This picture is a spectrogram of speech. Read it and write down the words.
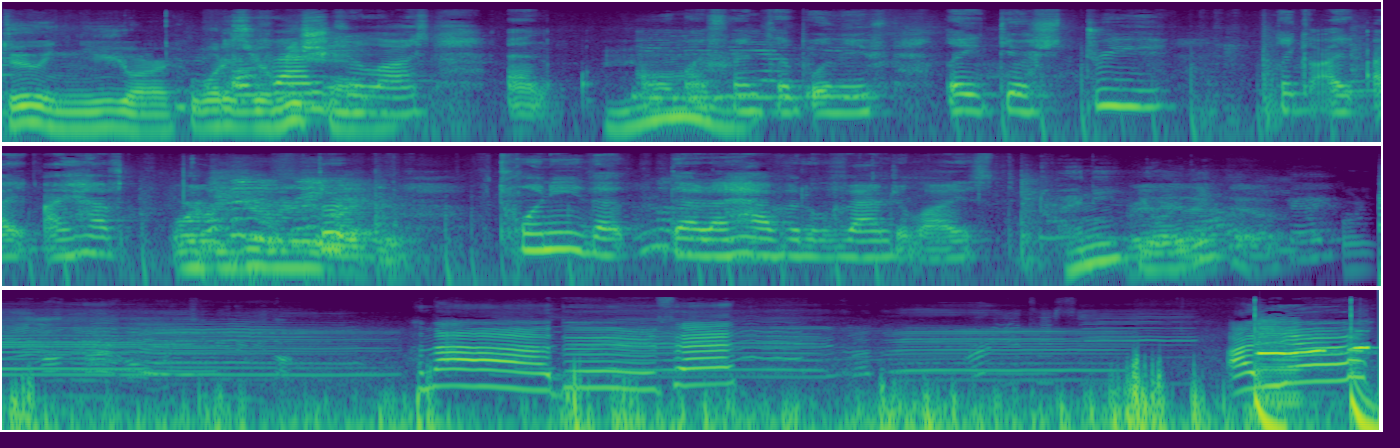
do in New York? What is your evangelized, and all my mm. friends that believe. Like there's three, like I I, I have Or did you really like it? twenty that that I haven't evangelized. 20? You already? okay. 하나, 둘, 셋. Are you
